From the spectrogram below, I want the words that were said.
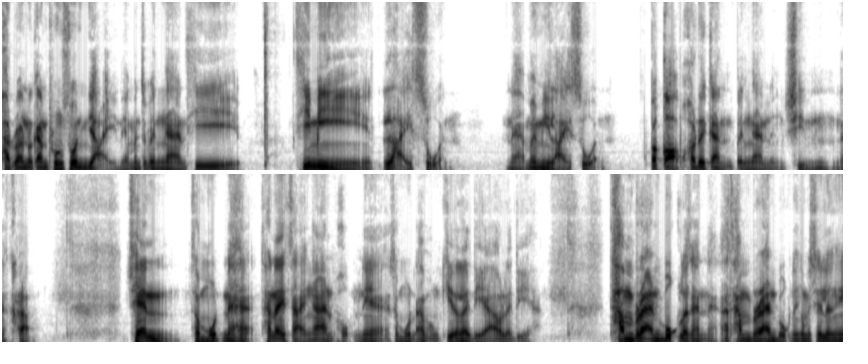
ผัดวันประกันพรุ่งส่วนใหญ่เนี่ยมันจะเป็นงานที่ที่มีหลายส่วนนะไม่มีหลายส่วน ประกอบเข้าด้วยกันเป็นงานหนึ่งชิ้นนะครับ เช่นสมมตินะฮะถ้าในสายงานผมเนี่ยสมมติอะผมคิดอะไรเดียวเอาอะไรเดียวทำแบรนด์บุ๊กแล้วกันนะทำแบรนด์บุ๊กนี่ก็ไม่ใช่เรื่อง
